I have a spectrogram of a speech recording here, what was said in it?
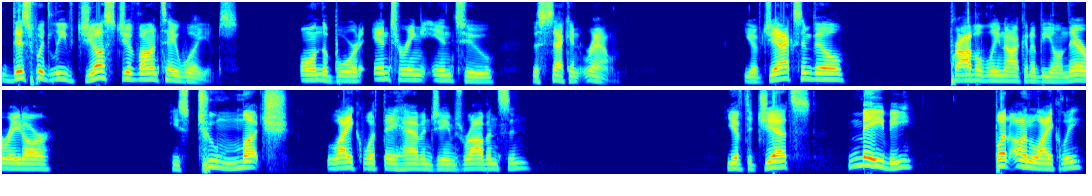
this would leave just Javonte Williams on the board entering into the second round. You have Jacksonville, probably not going to be on their radar. He's too much like what they have in James Robinson. You have the Jets, maybe, but unlikely.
